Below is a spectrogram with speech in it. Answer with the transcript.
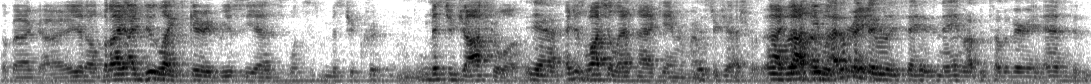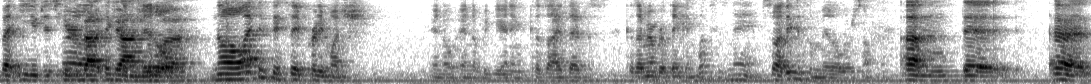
the bad guy, you know. But I, I do like Gary Busey as what's his, Mr. Cri- Mr. Joshua. Yeah. I just watched it last night. I can't remember. Mr. Joshua. Oh, I, thought, he was I don't great. think they really say his name up until the very end, but you just hear I about think the middle. Joshua. No, I think they say pretty much in the, in the beginning because I that's because I remember thinking, what's his name? So I think it's the middle or something. Um, the uh,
